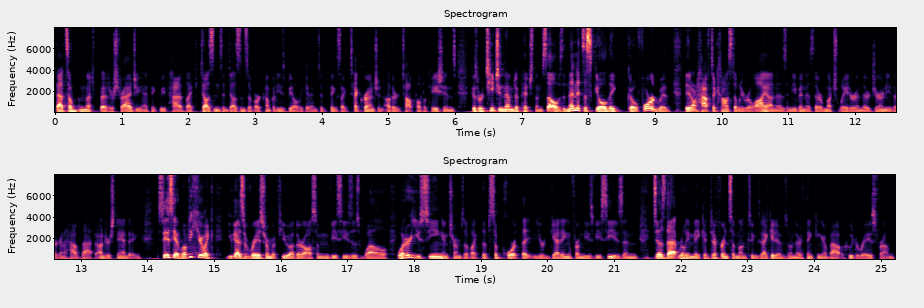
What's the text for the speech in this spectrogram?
That's a much better strategy. I think we've had like dozens and dozens of our companies be able to get into things like TechCrunch and other top publications because we're teaching them to pitch themselves. And then it's a skill they go forward with. They don't have to constantly rely on us. And even as they're much later in their journey, they're going to have that understanding. Stacey, I'd love to hear like you guys have raised from a few other awesome VCs as well. What are you seeing in terms of like the support that you're getting from these VCs? And does that really make a difference amongst executives when they're thinking about who to raise from?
